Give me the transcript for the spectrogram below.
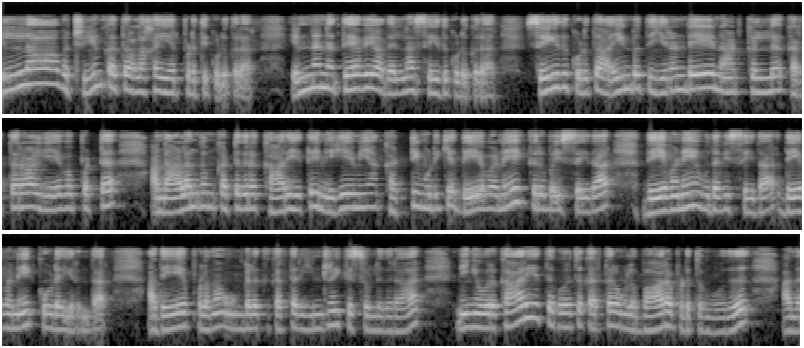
எல்லாவற்றையும் கர்த்தர் அழகாக ஏற்படுத்தி கொடுக்கிறார். என்னென்ன தேவையோ அதெல்லாம் செய்து கொடுக்கிறார். செய்து கொடுத்து ஐம்பத்தி இரண்டே நாட்களில் கர்த்தரால் ஏவப்பட்ட அந்த அலங்கம் கட்டுகிற காரியத்தை நெகேமியா கட்டி முடிக்க தேவனே கிருபை செய்தார் தேவனே உதவி செய்தார் தேவனே கூட கூட இருந்தார். அதே போல தான் உங்களுக்கு கர்த்தர் இன்றைக்கு சொல்லுகிறார். நீங்கள் ஒரு காரியத்தை குறித்து கர்த்தர் உங்களை பாரப்படுத்தும் போது அந்த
